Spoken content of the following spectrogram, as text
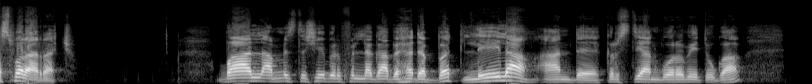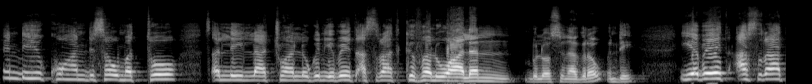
አስፈራራቸው። ባል አምስት ሺህ ብር ፍለጋ በሄደበት ሌላ አንድ ክርስቲያን ጎረቤቱ ጋር እንዲህ እኮ አንድ ሰው መጥቶ ጸልይላችኋለሁ፣ ግን የቤት አስራት ክፈሉ አለን ብሎ ሲነግረው እንዲህ የቤት አስራት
